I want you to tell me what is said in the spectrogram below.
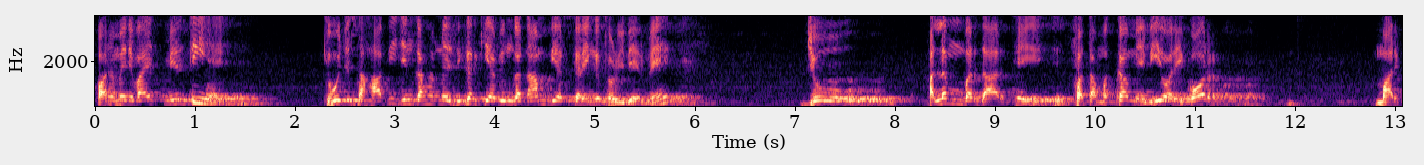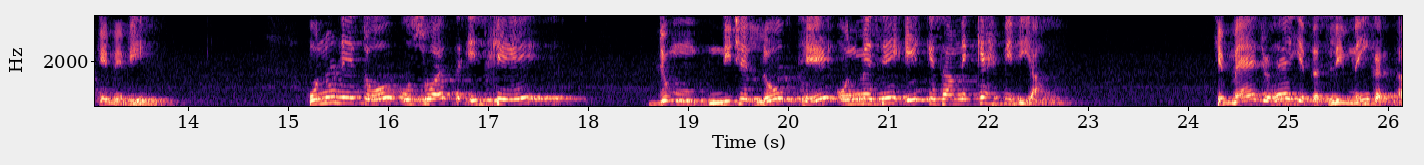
اور ہمیں روایت ملتی ہے کہ وہ جو صحابی جن کا ہم نے ذکر کیا، ابھی ان کا نام بھی عرض کریں گے تھوڑی دیر میں، جو علم بردار تھے، فتح مکہ میں بھی اور ایک اور مارکے میں بھی، انہوں نے تو اس وقت اس کے جو نیچے لوگ تھے، ان میں سے ایک کے سامنے کہہ بھی دیا کہ میں جو ہے یہ تسلیم نہیں کرتا،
